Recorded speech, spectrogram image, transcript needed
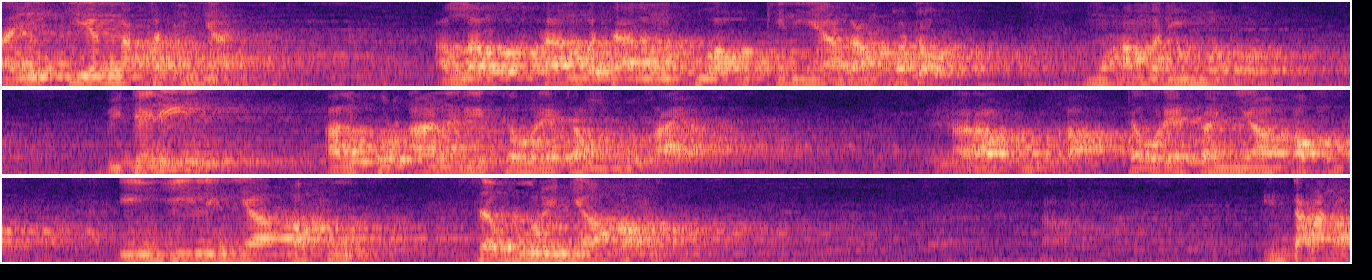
Ay kiyan naqatinya Allah subhanahu wa ta'ala matuwa kini ya gam koto Muhammad yu moto bidalil al-Qur'an ri tawreta mburkha ya arab burkha tawreta nya khafu. Injil nya khafu. Zabur nya khafu intahana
